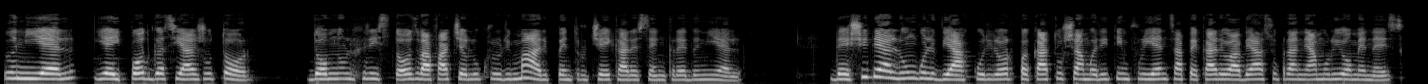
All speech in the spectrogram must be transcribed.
În el ei pot găsi ajutor. Domnul Hristos va face lucruri mari pentru cei care se încred în el. Deși de-a lungul viacurilor păcatul și-a mărit influența pe care o avea asupra neamului omenesc,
